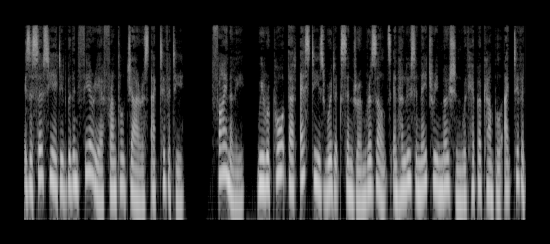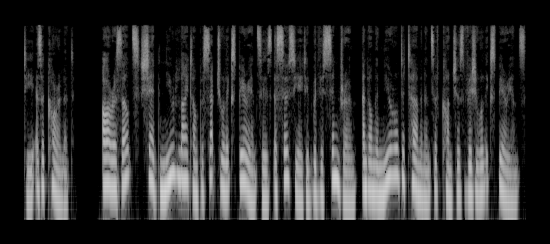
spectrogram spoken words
is associated with inferior frontal gyrus activity. Finally, we report that ST's Riddoch syndrome results in hallucinatory motion with hippocampal activity as a correlate. Our results shed new light on perceptual experiences associated with this syndrome and on the neural determinants of conscious visual experience.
